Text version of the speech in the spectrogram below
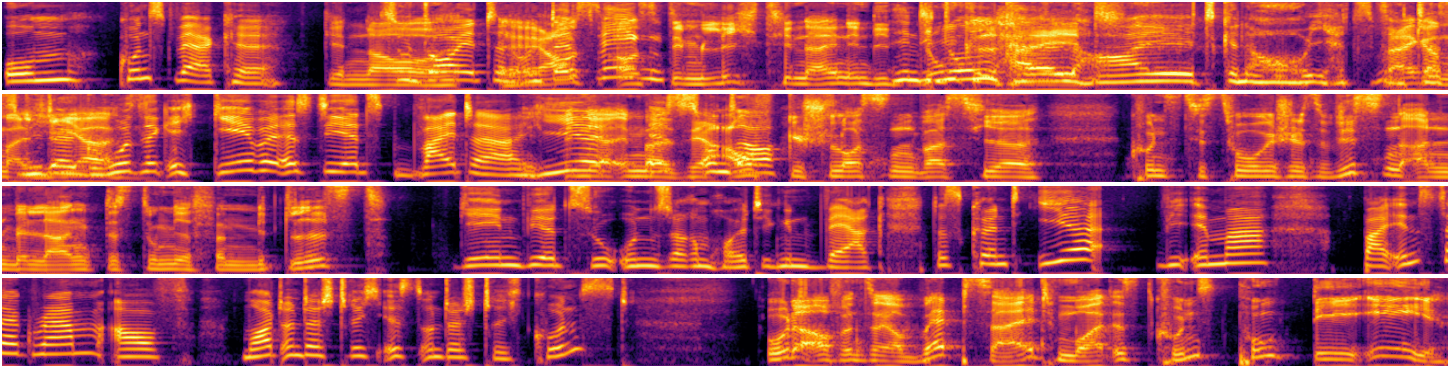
um Kunstwerke Genau. zu deuten. Und Raus deswegen aus dem Licht hinein in die, in die Dunkelheit. Dunkelheit. Genau, jetzt wird Zeig das mal wieder her. gruselig. Ich gebe es dir jetzt weiter. Ich Hier bin ja immer sehr aufgeschlossen, was hier kunsthistorisches Wissen anbelangt, das du mir vermittelst. gehen wir zu unserem heutigen Werk. Das könnt ihr wie immer bei Instagram auf mord-ist-kunst Oder auf unserer Website mordistkunst.de.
